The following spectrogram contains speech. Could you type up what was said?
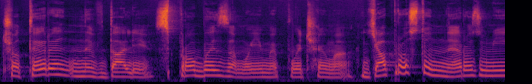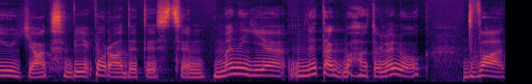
Чотири невдалі спроби за моїми плечима. Я просто не розумію, як собі порадити з цим. В мене є не так багато ляльок, два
